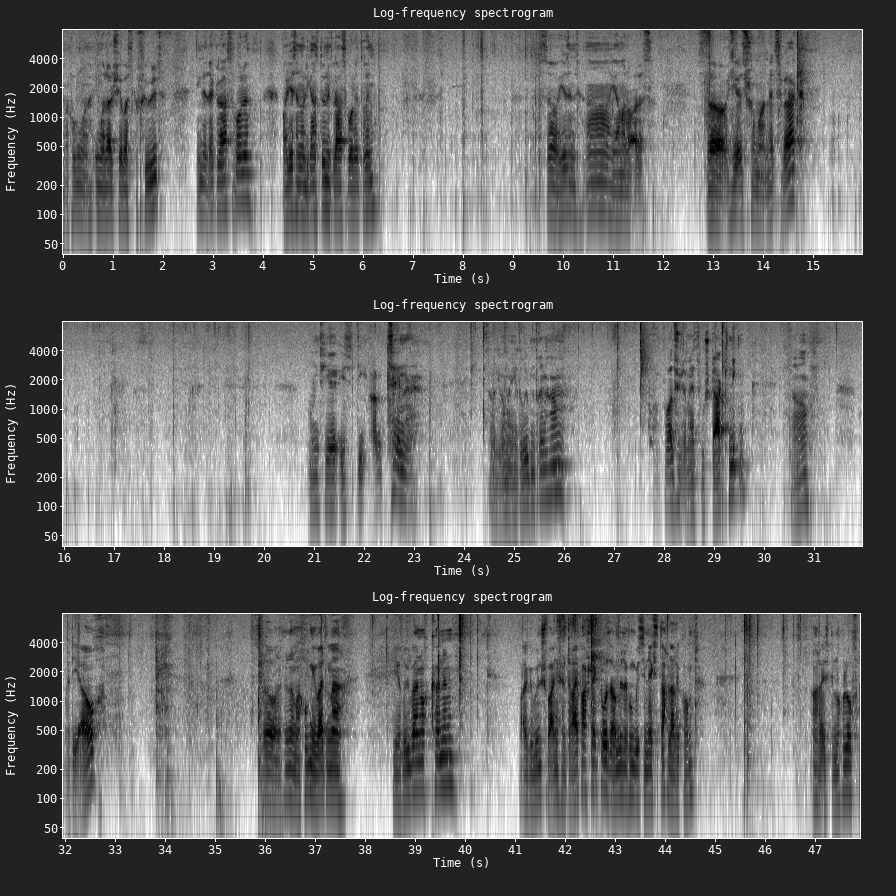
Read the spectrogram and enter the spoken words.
mal gucken, irgendwann hatte ich hier was gefühlt hinter der Glaswolle, weil hier ist ja nur die ganz dünne Glaswolle drin. So, hier sind, ah, hier haben wir doch alles. So, hier ist schon mal ein Netzwerk. Und hier ist die Antenne. So, die wollen wir hier drüben drin haben. Vorsichtig, damit nicht zu stark knicken. So, haben wir die auch. So, jetzt müssen wir mal gucken, wie weit wir hier rüber noch können. Weil gewünscht war eigentlich eine Dreifachsteckdose, aber müssen wir gucken, bis die nächste Dachlatte kommt. Ah, da ist genug Luft.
